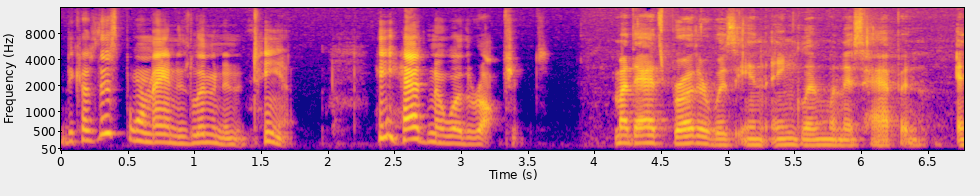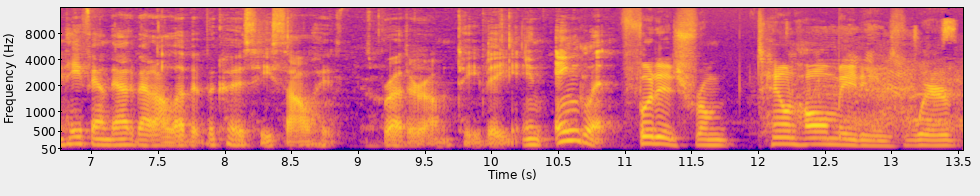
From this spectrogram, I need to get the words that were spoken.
because this poor man is living in a tent. He had no other options. My dad's brother was in England when this happened, and he found out about all of it because he saw his brother on TV in England. Footage from town hall meetings where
